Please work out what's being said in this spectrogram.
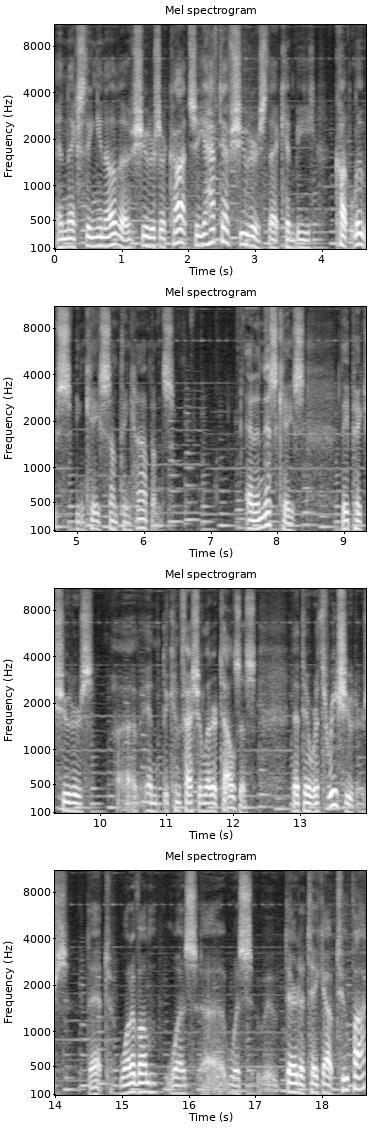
And next thing you know, the shooters are caught. So you have to have shooters that can be cut loose in case something happens. And in this case, they picked shooters, uh, and the confession letter tells us that there were three shooters that one of them was uh, was there to take out Tupac,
